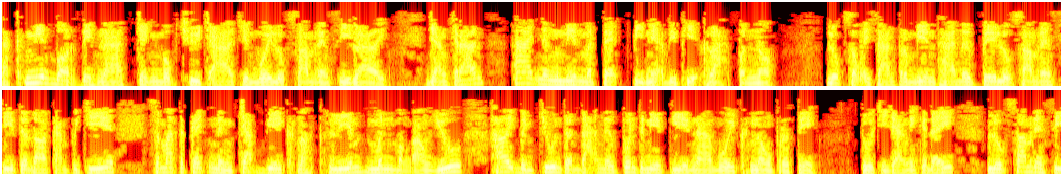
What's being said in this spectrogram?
ថាគ្មានបរទេសណាចេញមកឈឺឆ្អាលជាមួយលោកសំរងស៊ីឡើយយ៉ាងច្រើនអាចនឹងមានមតិពីអ្នកវិភាគខ្លះប៉ុណ្ណោះលោកសុកអេសានព្រមានថានៅពេលលោកសំរងស៊ីទៅដល់កម្ពុជា សមត្ថកិច្ចនឹងចាប់វាយខ្នោះភ្លាមមិនបង្អង់យូរហើយបញ្ជូនទៅដាក់នៅពន្ធនាគារណាមួយក្នុងប្រទេស។ ទោះជាយ៉ាងនេះក្តីលោកសំរងស៊ី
